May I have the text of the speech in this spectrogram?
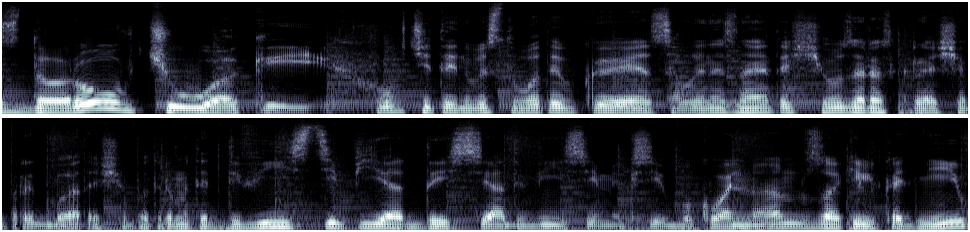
Здоров, чуваки! Хочете інвестувати в КС, але не знаєте, що зараз краще придбати, щоб отримати 258 іксів буквально за кілька днів.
